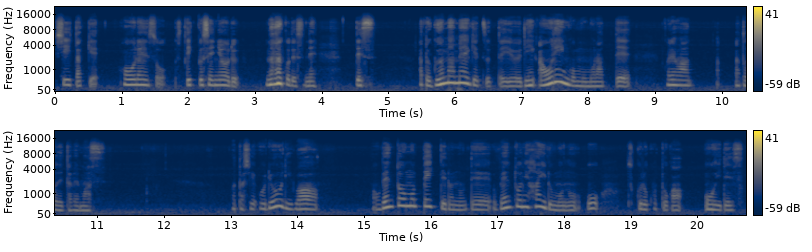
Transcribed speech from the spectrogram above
椎茸ほうれん草スティックセニョール7個ですね。です。あと群馬名月っていうりん青りんごももらってこれは後で食べます。私お料理はお弁当を持って行ってるのでお弁当に入るものを作ることが多いです。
